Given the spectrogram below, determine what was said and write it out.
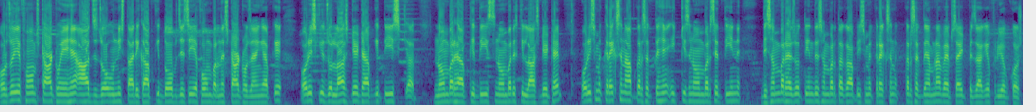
और जो ये फॉर्म स्टार्ट हुए हैं, आज जो 19 तारीख आपकी दो बजे से ये फॉर्म भरने स्टार्ट हो जाएँगे आपके। और इसकी जो लास्ट डेट है, आपकी तीस नवंबर है, आपकी तीस नवंबर इसकी लास्ट डेट है। और इसमें करेक्शन आप कर सकते हैं, इक्कीस नवंबर से तीन दिसंबर है, जो तीन दिसंबर तक आप इसमें करेक्शन कर सकते हैं अपना वेबसाइट पर जाके फ्री ऑफ़ कॉस्ट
